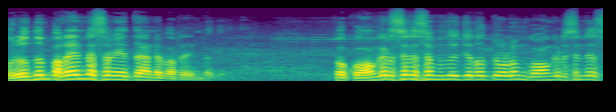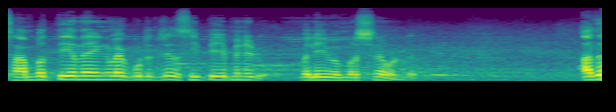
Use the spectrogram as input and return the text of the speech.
ഓരോന്നും പറയേണ്ട സമയത്താണ് പറയേണ്ടത്. ഇപ്പോൾ കോൺഗ്രസിനെ സംബന്ധിച്ചിടത്തോളം കോൺഗ്രസിന്റെ സാമ്പത്തിക നയങ്ങളെക്കുറിച്ച് സി പി എമ്മിന് വലിയ വിമർശനമുണ്ട്. അത്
